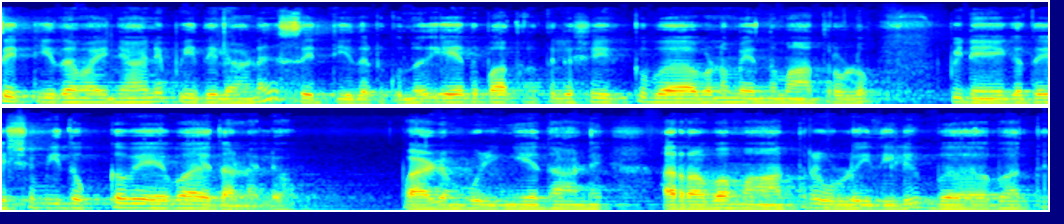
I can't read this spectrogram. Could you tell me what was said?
സെറ്റ് ചെയ്താൽ മതി. ഞാനിപ്പോൾ ഇതിലാണ് സെറ്റ് ചെയ്തെടുക്കുന്നത്. ഏത് പാത്രത്തിൽ ശരിക്ക് വേവണം എന്ന് മാത്രമേ ഉള്ളൂ പിന്നെ ഏകദേശം ഇതൊക്കെ വേവായതാണല്ലോ. പഴം പുഴുങ്ങിയതാണ്. റവ മാത്രമേ ഉള്ളൂ ഇതിൽ വേവാത്ത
